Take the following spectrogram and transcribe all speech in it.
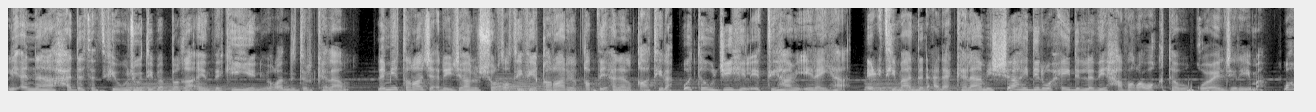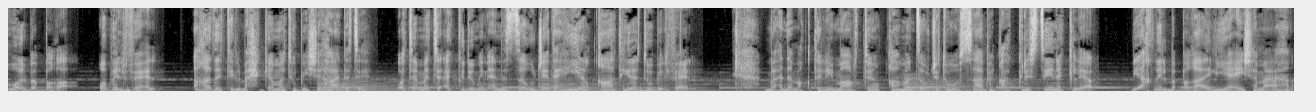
لأنها حدثت في وجود ببغاء ذكي يردد الكلام. لم يتراجع رجال الشرطة في قرار القبض على القاتلة وتوجيه الاتهام إليها اعتمادا على كلام الشاهد الوحيد الذي حضر وقت وقوع الجريمة وهو الببغاء. وبالفعل أخذت المحكمة بشهادته وتم التأكد من أن الزوجة هي القاتلة بالفعل. بعد مقتل مارتن قامت زوجته السابقة كريستينا كلير بأخذ الببغاء ليعيش معها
